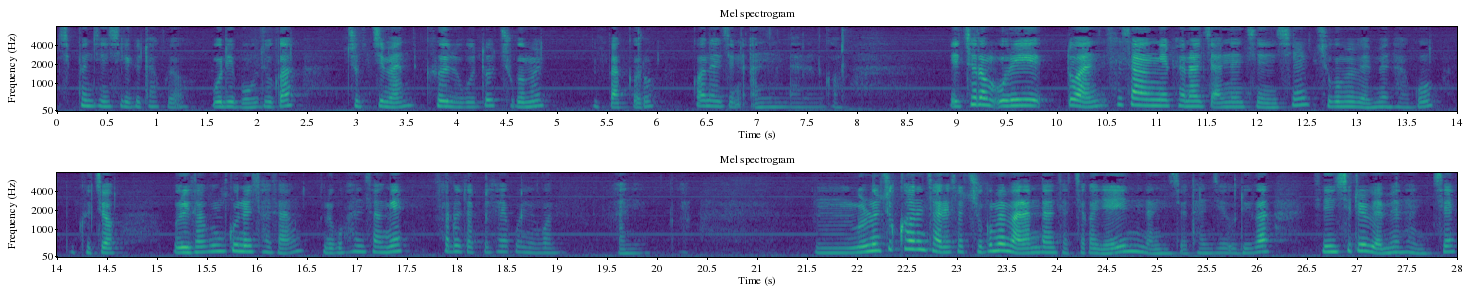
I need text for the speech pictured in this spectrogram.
싶은 진실이기도 하고요. 우리 모두가 죽지만 그 누구도 죽음을 입 밖으로 꺼내진 않는다는 것. 이처럼 우리 또한 세상에 변하지 않는 진실, 죽음을 외면하고 그저 우리가 꿈꾸는 사상 그리고 환상에 사로잡혀 살고 있는 건 아닐까. 음, 물론 축하하는 자리에서 죽음을 말한다는 자체가 예의는 아니죠. 단지 우리가 진실을 외면한 채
